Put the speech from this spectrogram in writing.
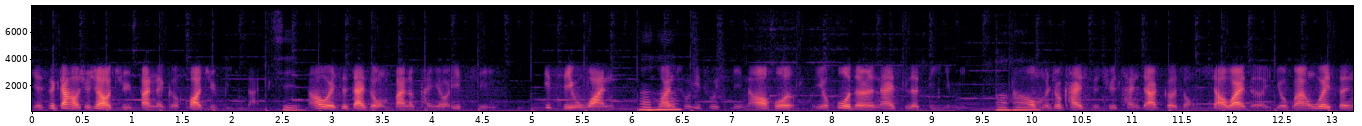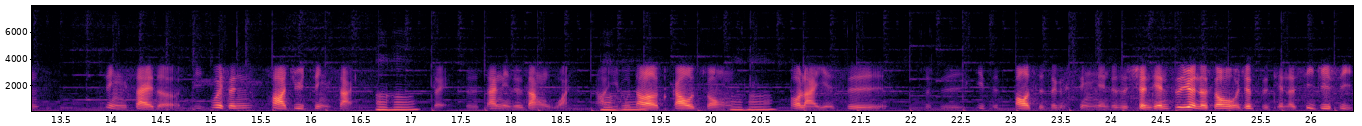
也是刚好学校举办那个话剧比赛，是，然后我也是带着我们班的朋友一起一起玩，玩出一出戏，然后获也获得了那一次的第一名，然后我们就开始去参加各种校外的有关卫生竞赛的卫生话剧竞赛，嗯哼，对，就是三年就这样玩，然后一路到了高中，后来也是就是一直保持这个信念，就是选填志愿的时候，我就只填了戏剧系。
